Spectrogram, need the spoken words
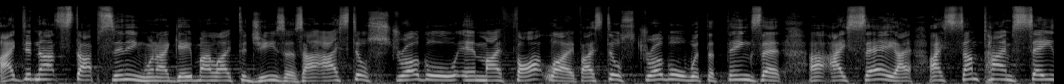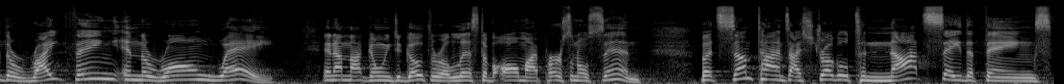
I did not stop sinning when I gave my life to Jesus. I, I still struggle in my thought life. I still struggle with the things that uh, I say. I, I sometimes say the right thing in the wrong way. And I'm not going to go through a list of all my personal sin. But sometimes I struggle to not say the things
